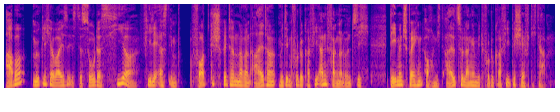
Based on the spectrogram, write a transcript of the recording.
aber möglicherweise ist es so, dass hier viele erst im fortgeschritteneren Alter mit dem Fotografie anfangen und sich dementsprechend auch nicht allzu lange mit Fotografie beschäftigt haben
